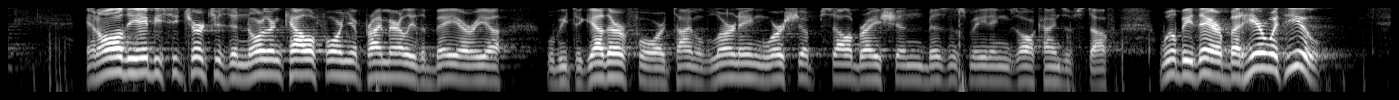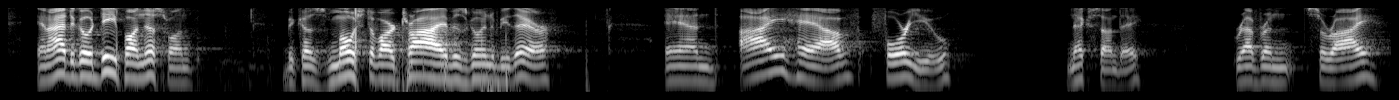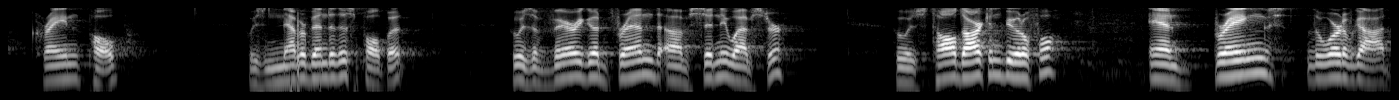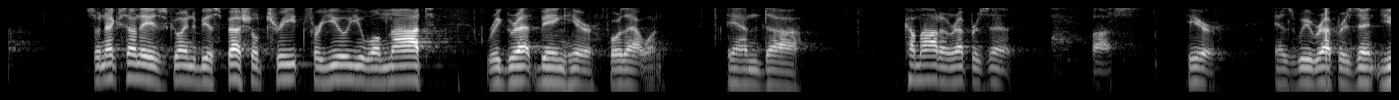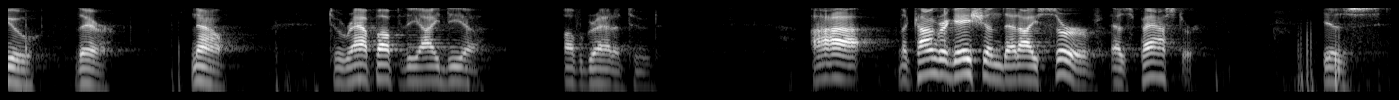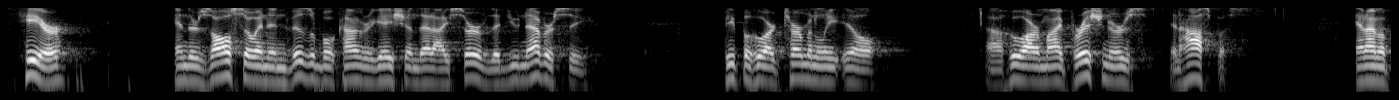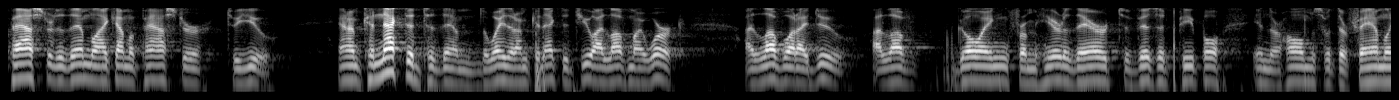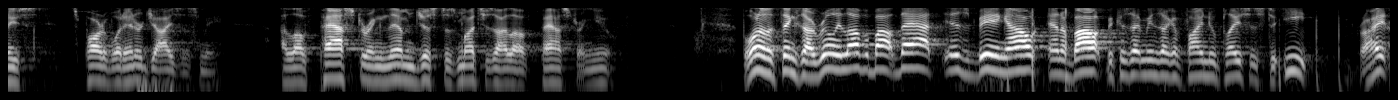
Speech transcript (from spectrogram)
and all the ABC churches in Northern California, primarily the Bay Area, will be together for a time of learning, worship, celebration, business meetings, all kinds of stuff. We'll be there, but here with you. And I had to go deep on this one because most of our tribe is going to be there. And I have for you next Sunday Reverend Sarai Crane Pope, who's never been to this pulpit, who is a very good friend of Sidney Webster, who is tall, dark, and beautiful, and brings the Word of God. So next Sunday is going to be a special treat for you. You will not regret being here for that one. And uh, come out and represent us here as we represent you there. Now, to wrap up the idea of gratitude. Uh, the congregation that I serve as pastor is here, and there's also an invisible congregation that I serve that you never see. People who are terminally ill, uh, who are my parishioners in hospice. And I'm a pastor to them like I'm a pastor to you. And I'm connected to them the way that I'm connected to you. I love my work. I love what I do. I love going from here to there to visit people in their homes with their families. It's part of what energizes me. I love pastoring them just as much as I love pastoring you. But one of the things I really love about that is being out and about because that means I can find new places to eat, right?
